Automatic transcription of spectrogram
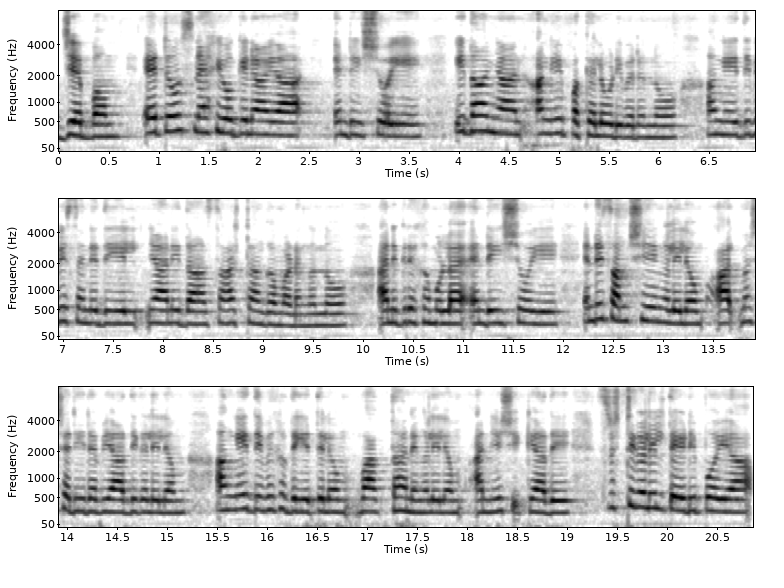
ജപം ഏറ്റവും സ്നേഹയോഗ്യനായ എന്റെ ഈശോയെ ഇതാ ഞാൻ അങ്ങേ പക്കലോടി വരുന്നു. അങ്ങേ ദിവ്യസന്നിധിയിൽ ഞാനിതാ സാഷ്ടാംഗം വണങ്ങുന്നു. അനുഗ്രഹമുള്ള എന്റെ ഈശോയെ എന്റെ സംശയങ്ങളിലും ആത്മശരീരവ്യാധികളിലും അങ്ങേ ദിവ്യഹൃദയത്തിലും വാഗ്ദാനങ്ങളിലും അന്വേഷിക്കാതെ സൃഷ്ടികളിൽ തേടിപ്പോയ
